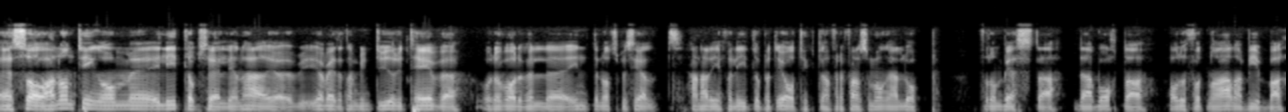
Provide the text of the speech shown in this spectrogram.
Eh, Sa han någonting om eh, Elitloppshelgen här? Jag, jag vet att han blev intervjuad i TV och då var det väl eh, inte något speciellt han hade inför Elitloppet i år tyckte han för det fanns så många lopp för de bästa där borta. Har du fått några andra vibbar?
